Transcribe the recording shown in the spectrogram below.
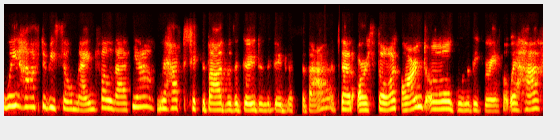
we have to be so mindful that yeah, we have to take the bad with the good and the good with the bad. That our thoughts aren't all going to be great, but we have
